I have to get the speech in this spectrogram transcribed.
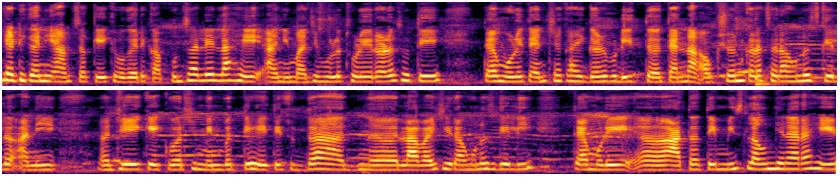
या ठिकाणी आमचा केक वगैरे कापून झालेला आहे आणि माझी मुलं थोडे रडत होते. त्यामुळे त्यांच्या काही गडबडीत त्यांना औक्षण करायचं राहूनच गेलं आणि जे केकवरची मेणबत्ती आहे ते सुद्धा लावायची राहूनच गेली. त्यामुळे आता ते मीच लावून घेणार आहे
